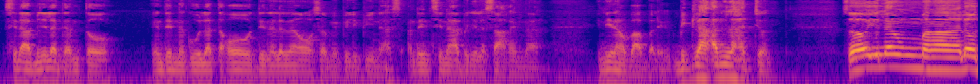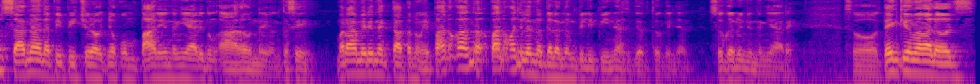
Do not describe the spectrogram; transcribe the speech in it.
Sinabi nila ganito. And then nagulat ako, dinala na ako sa may Pilipinas. And then sinabi nila sa akin na hindi na ako babalik. Biglaan lahat yun. So, yun lang mga lods. Sana napipicture out nyo kung paano yung nangyari nung araw na yun. Kasi marami rin nagtatanong eh, paano ka, paano ka nila nadala ng Pilipinas? Ganito, ganyan. So, ganun yung nangyari. So, thank you mga lods.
